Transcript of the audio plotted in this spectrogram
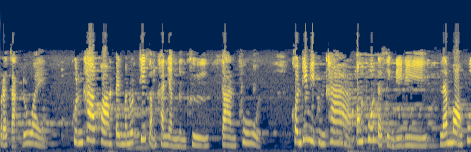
ประจักษ์ด้วย คุณค่าความเป็นมนุษย์ที่สำคัญอย่างหนึ่งคือ การพูด คนที่มีคุณค่าต้องพูดแต่สิ่งดีๆ และมองผู้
